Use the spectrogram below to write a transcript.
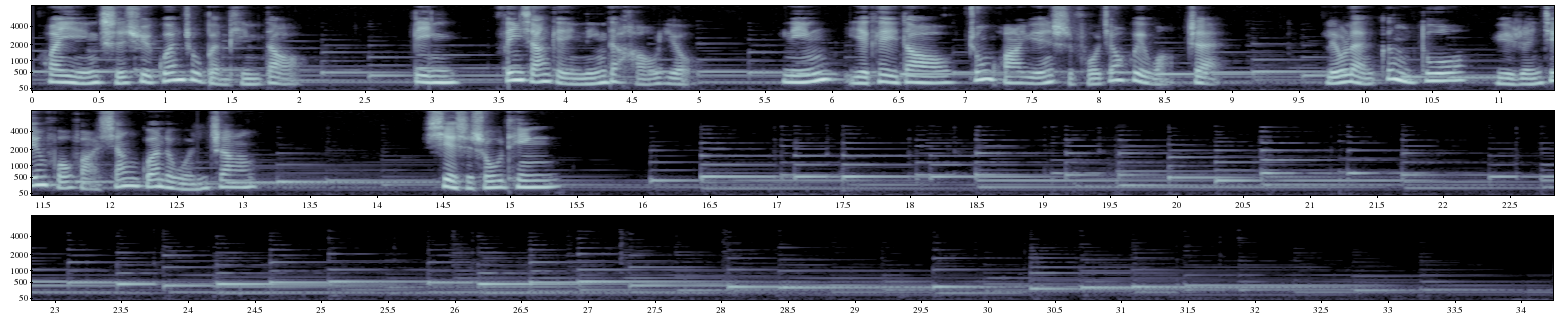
欢迎持续关注本频道，并分享给您的好友。您也可以到中华原始佛教会网站，浏览更多与人间佛法相关的文章。谢谢收听。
